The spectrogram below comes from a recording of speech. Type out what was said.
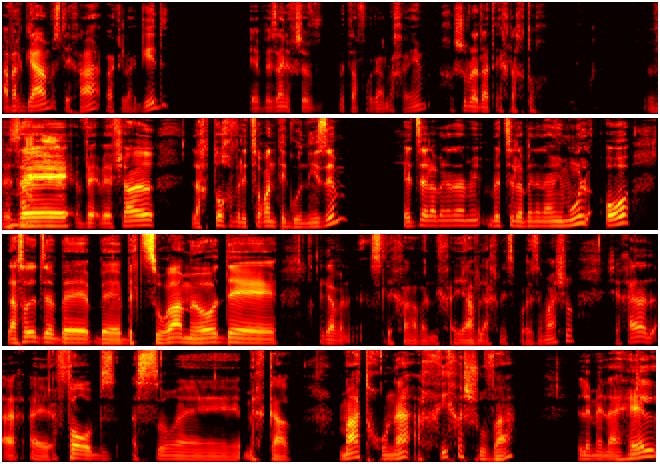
אבל גם, סליחה, רק להגיד, אה, וזה אני חושב מטאפורה גם לחיים, חשוב לדעת איך לחתוך. וזה, ו- ואפשר לחתוך וליצור אנטגוניזם אצל הבן אדם, אצל הבן אדם ממול, או לעשות את זה ב- ב- בצורה מאוד, אה, אגב, סליחה, אבל אני חייב להכניס פה איזה משהו, שאחד פורבס עשו אה, מחקר. מה התכונה הכי חשובה למנהל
